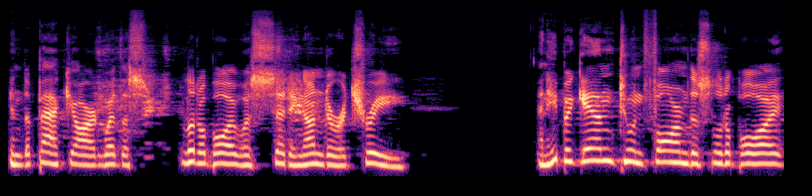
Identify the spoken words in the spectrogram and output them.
in the backyard where the little boy was sitting under a tree. And he began to inform this little boy.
